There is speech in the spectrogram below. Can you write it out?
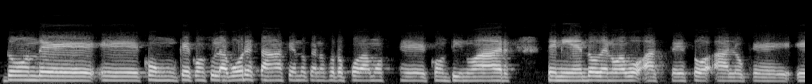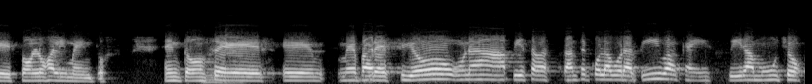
donde con que con su labor están haciendo que nosotros podamos continuar teniendo de nuevo acceso a lo que son los alimentos. Entonces, eh, me pareció una pieza bastante colaborativa que inspira mucho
